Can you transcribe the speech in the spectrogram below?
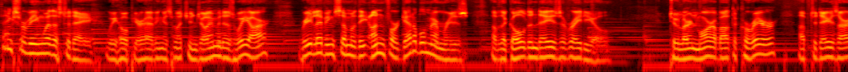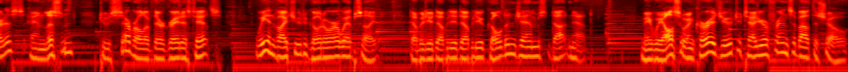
Thanks for being with us today. We hope you're having as much enjoyment as we are, reliving some of the unforgettable memories of the golden days of radio. To learn more about the career of today's artists and listen to several of their greatest hits, we invite you to go to our website, www.goldengems.net. May we also encourage you to tell your friends about the show.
